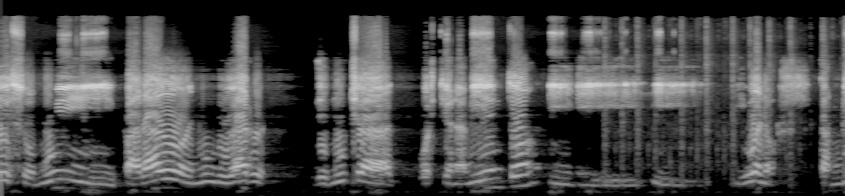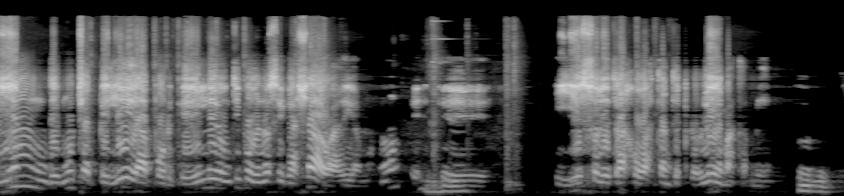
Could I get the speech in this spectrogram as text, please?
eso, muy parado en un lugar de mucha cuestionamiento y, y, bueno, también de mucha pelea porque él era un tipo que no se callaba, digamos, ¿no? Este, y eso le trajo bastantes problemas también. Correcto.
